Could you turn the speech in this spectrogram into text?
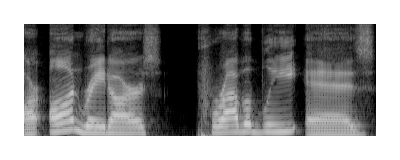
are on radars probably as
